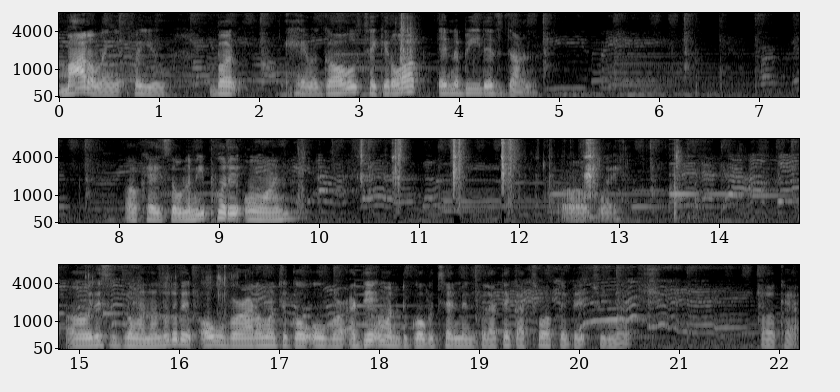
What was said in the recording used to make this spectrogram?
modeling it for you. But here it goes. Take it off and the bead is done. Okay, so let me put it on. Oh boy. Oh, this is going a little bit over. I don't want to go over. I didn't want it to go over 10 minutes, but I think I talked a bit too much. Okay.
